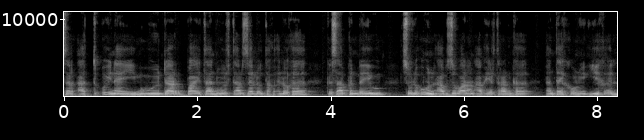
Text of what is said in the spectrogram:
ስርዓት ጥዑይ ናይ ምውዳር ባይታ ንምፍጣር ዘሎ ተኽእሎ ኸ ክሳብ ክንደዩ? ጽልኡን ኣብ ዞባናን ኣብ ኤርትራን ከ እንታይ ክኸውን ይኽእል?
